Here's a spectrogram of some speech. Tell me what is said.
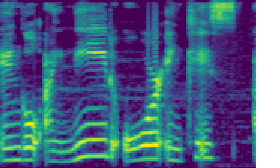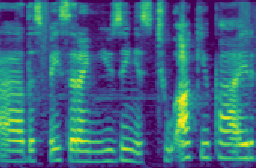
angle I need or in case uh, the space that I'm using is too occupied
